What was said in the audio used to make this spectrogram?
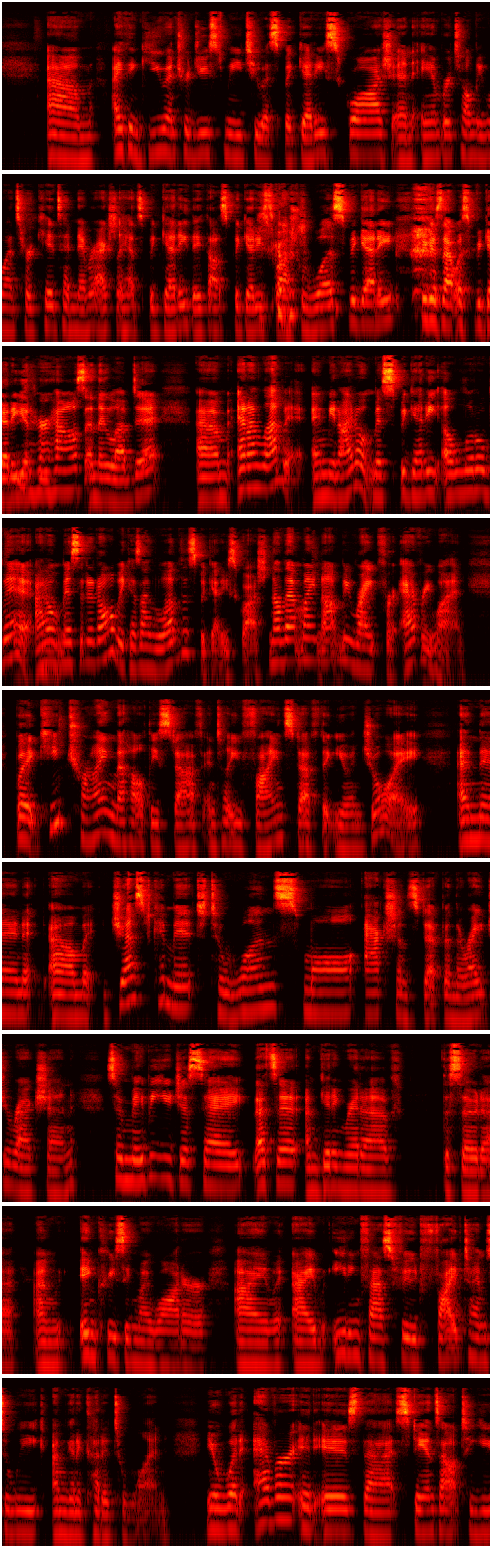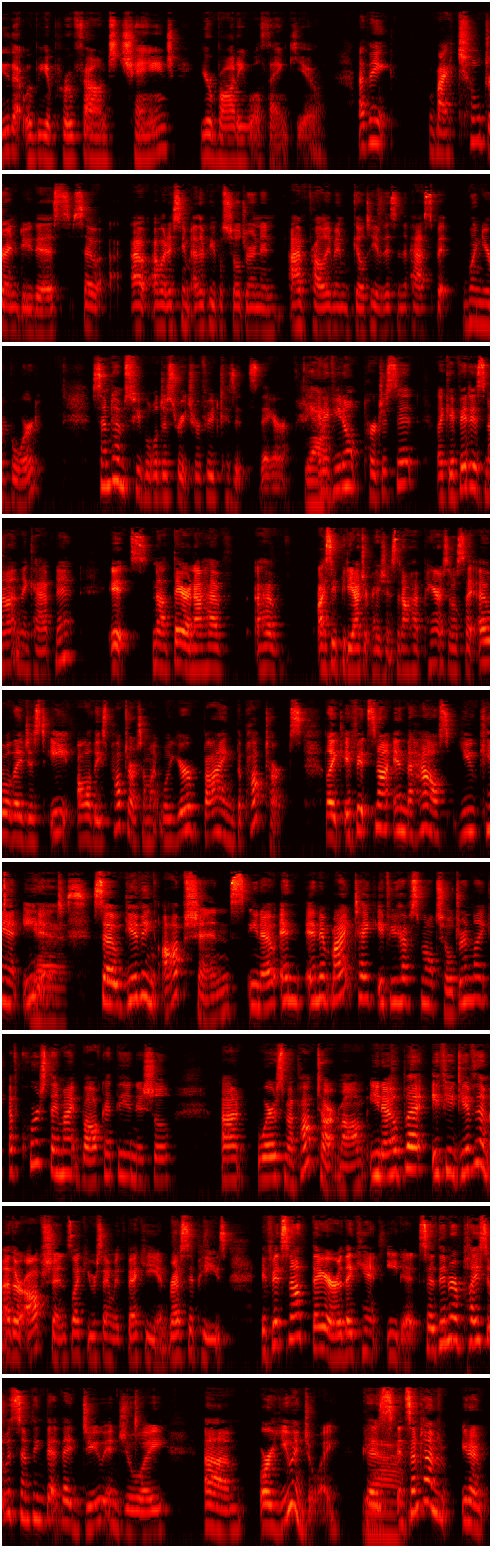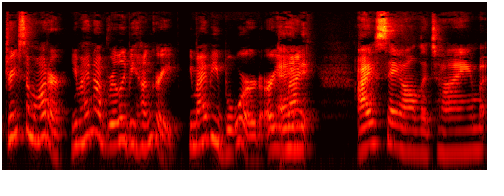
Um, I think you introduced me to a spaghetti squash, and Amber told me once her kids had never actually had spaghetti. They thought spaghetti squash was spaghetti because that was spaghetti in her house, and they loved it. Um, and I love it. I mean, I don't miss spaghetti a little bit. I don't miss it at all because I love the spaghetti squash. Now, that might not be right for everyone, but keep trying the healthy stuff until you find stuff that you enjoy. And then um, just commit to one small action step in the right direction. So maybe you just say, That's it, I'm getting rid of the soda. I'm increasing my water. I'm I'm eating fast food 5 times a week. I'm going to cut it to 1. You know, whatever it is that stands out to you that would be a profound change, your body will thank you. I think my children do this, so I, I would assume other people's children, and I've probably been guilty of this in the past. But when you're bored, sometimes people will just reach for food because it's there, Yeah. and if you don't purchase it, like if it is not in the cabinet, it's not there. And I have, I have, I see pediatric patients, and I'll have parents that'll say, "Oh, well, they just eat all these pop tarts." I'm like, "Well, you're buying the pop tarts. Like if it's not in the house, you can't eat it." So giving options, you know, and and it might take if you have small children, like of course they might balk at the initial uh, where's my Pop Tart, mom? You know, but if you give them other options, like you were saying with Becky and recipes, if it's not there, they can't eat it. So then replace it with something that they do enjoy um, or you enjoy. Because Yeah. and sometimes you know, drink some water. You might not really be hungry. You might be bored, or you And might I say all the time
